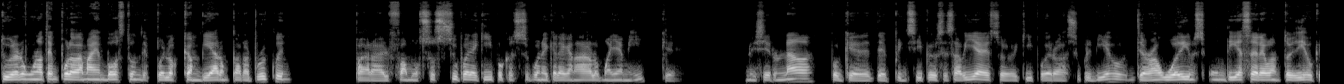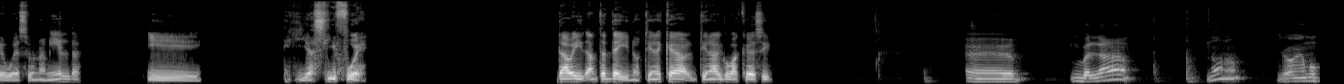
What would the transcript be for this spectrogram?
duraron una temporada más en Boston, después los cambiaron para Brooklyn, para el famoso super equipo que se supone que le ganara a los Miami Heat, que no hicieron nada, porque desde el principio se sabía, ese equipo era súper viejo. Deron Williams un día se levantó y dijo que voy a ser una mierda, y, y así fue. David, antes de irnos, ¿tienes, que, ¿tienes algo más que decir? Eh, ¿Verdad? No, no. Yo hemos,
